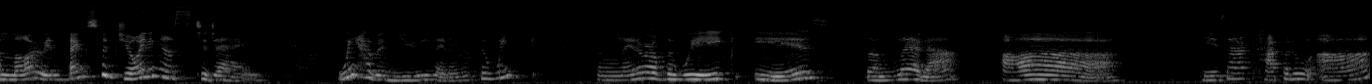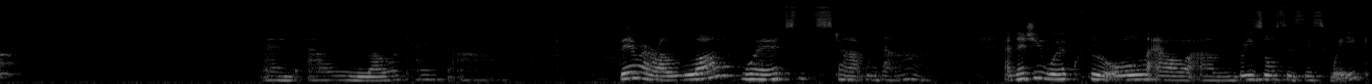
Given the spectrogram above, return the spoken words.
Hello, and thanks for joining us today. We have a new letter of the week. The letter of the week is the letter R. Here's our capital R and our lowercase r. There are a lot of words that start with R. And as you work through all our um, resources this week,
